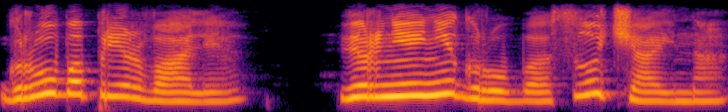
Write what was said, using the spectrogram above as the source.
грубо прервали. Вернее, не грубо, случайно.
